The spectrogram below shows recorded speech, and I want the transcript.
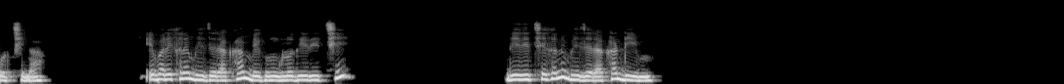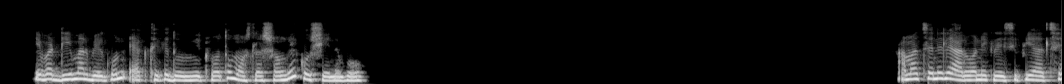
করছি না। এবার এখানে ভেজে রাখা বেগুনগুলো দিয়ে দিচ্ছি। দিয়ে দিচ্ছি এখানে ভেজে রাখা ডিম। এবার ডিম আর বেগুন এক থেকে দুই মিনিট মতো মশলার সঙ্গে কষিয়ে নেব। আমার চ্যানেলে আরও অনেক রেসিপি আছে।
